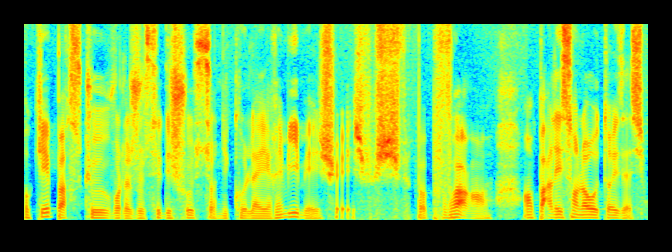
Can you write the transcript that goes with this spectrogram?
ok Parce que voilà, je sais des choses sur Nicolas et Rémi, mais je ne vais pas pouvoir en, parler sans leur autorisation.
